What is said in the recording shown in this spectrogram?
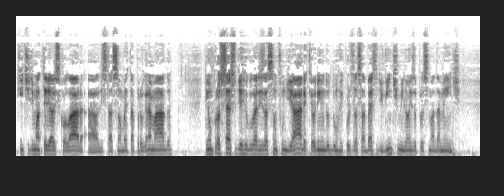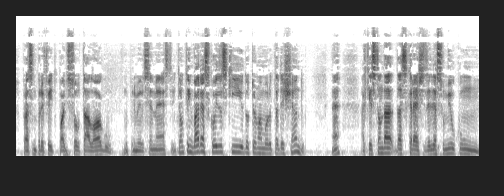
kit de material escolar, a licitação vai estar programada. Tem um processo de regularização fundiária, que é oriundo de um recurso da Sabesp de 20 milhões aproximadamente. O próximo prefeito pode soltar logo no primeiro semestre. Então tem várias coisas que o Dr. Mamoro está deixando. Né? A questão da, das creches, ele assumiu com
